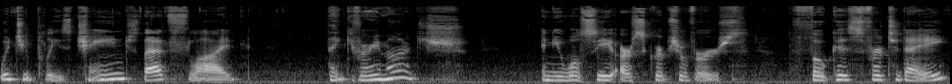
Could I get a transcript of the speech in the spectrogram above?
would you please change that slide? Thank you very much. And you will see our scripture verse. Focus for today,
